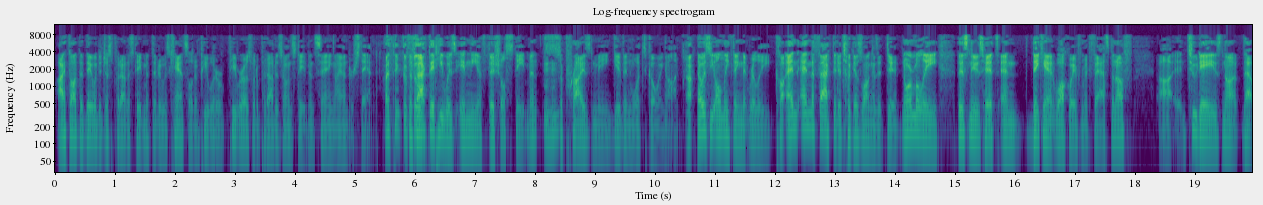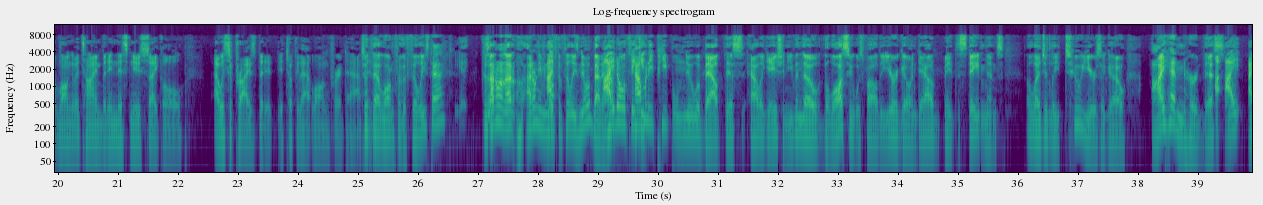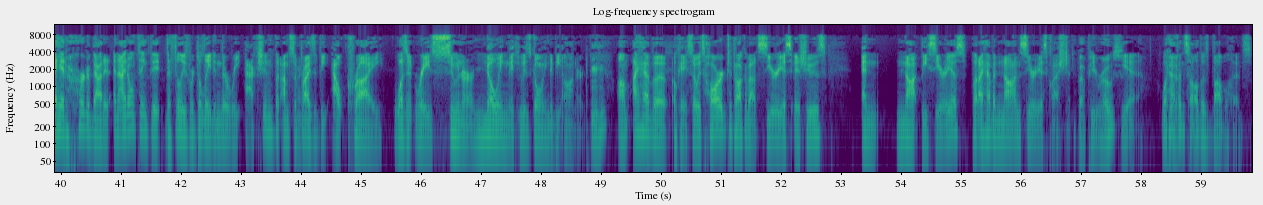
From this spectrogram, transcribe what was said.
I thought that they would have just put out a statement that it was canceled, and Pete would have, Pete Rose would have put out his own statement saying, "I understand." I think the, The Philly- fact that he was in the official statement Mhm. surprised me, given what's going on. Uh, that was the only thing that really, ca- and and the fact that it took as long as it did. Normally, this news hits and they can't walk away from it fast enough. Uh, two days, not that long of a time, but in this news cycle, I was surprised that it, it took that long for it to happen. took that long for the Phillies to act? Because I don't, I don't, I don't even know I- if the Phillies knew about it. I How- don't think How it- many people knew about this allegation, even though the lawsuit was filed a year ago and Dowd made the statements allegedly two years ago? I hadn't heard this. I, I had heard about it, and I don't think that the Phillies were delayed in their reaction, but I'm surprised that the outcry wasn't raised sooner, knowing that he was going to be honored. Mhm. Um, I have a okay, so it's hard to talk about serious issues and not be serious, but I have a non-serious question. about Pete Rose. Yeah, what Yeah. happens to all those bobbleheads?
